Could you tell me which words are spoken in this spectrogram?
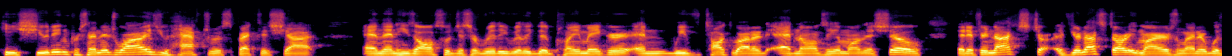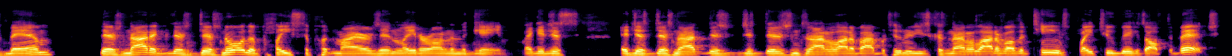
he's shooting percentage wise, you have to respect his shot. And then he's also just a really, really good playmaker. And we've talked about it ad nauseum on this show that if you're not if you're not starting Meyers Leonard with Bam, there's not a there's there's no other place to put Meyers in later on in the game. Like it just it just there's not there's just, there's not a lot of opportunities because not a lot of other teams play two bigs off the bench.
